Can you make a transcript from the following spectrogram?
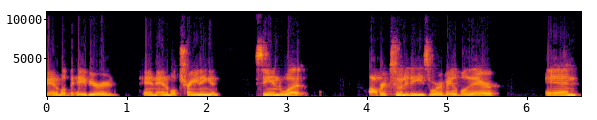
animal behavior and, and animal training and seeing what opportunities were available there. And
